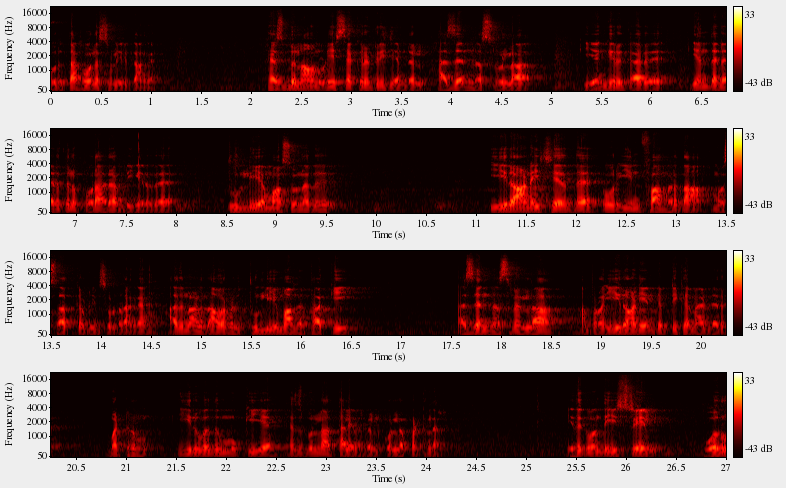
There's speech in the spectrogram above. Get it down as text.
ஒரு தகவலை சொல்லியிருக்காங்க. ஹெஸ்புல்லாவுடைய செக்ரட்டரி ஜெனரல் ஹசன் நஸ்ருல்லா எங்கே இருக்காரு எந்த நேரத்தில் போகிறாரு அப்படிங்கிறத துல்லியமாக சொன்னது ஈரானை சேர்ந்த ஒரு இன்ஃபார்மர் தான் மொசாத்க் அப்படின்னு சொல்கிறாங்க அதனால தான் அவர்கள் துல்லியமாக தாக்கி ஹசன் நஸ்ரல்லா அப்புறம் ஈரானியன் டெப்டி கமாண்டர் மற்றும் இருபது முக்கிய ஹெஸ்புல்லா தலைவர்கள் கொல்லப்பட்டனர். இதுக்கு வந்து இஸ்ரேல் ஒரு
